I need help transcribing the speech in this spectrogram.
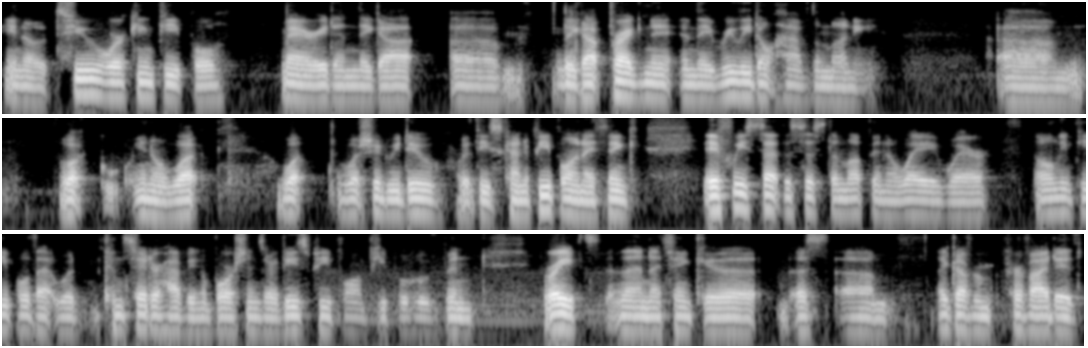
you know, two working people married and they got um, they got pregnant and they really don't have the money. Um, what you know what what what should we do with these kind of people? And I think if we set the system up in a way where the only people that would consider having abortions are these people and people who've been raped, then I think uh, a, um, a government provided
